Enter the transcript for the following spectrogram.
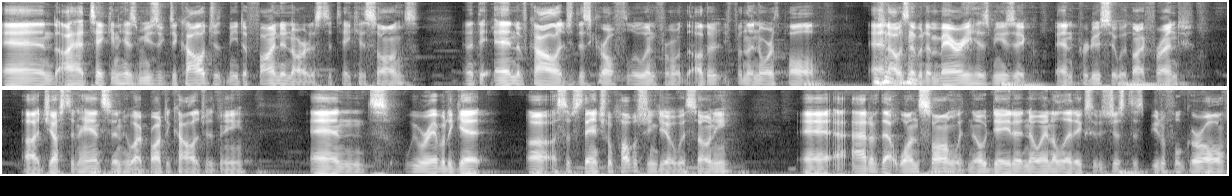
and i had taken his music to college with me to find an artist to take his songs and at the end of college this girl flew in from the other from the north pole and i was able to marry his music and produce it with my friend uh, justin hanson who i brought to college with me and we were able to get uh, a substantial publishing deal with Sony uh, out of that one song with no data, no analytics. It was just this beautiful girl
